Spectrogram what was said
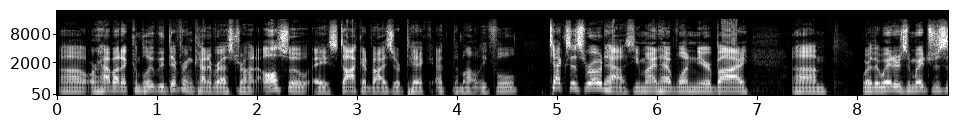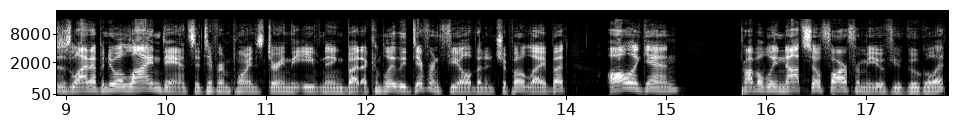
Uh, or how about a completely different kind of restaurant? Also, a stock advisor pick at the Motley Fool Texas Roadhouse. You might have one nearby. Um, where the waiters and waitresses line up and do a line dance at different points during the evening, but a completely different feel than a Chipotle. But all again, probably not so far from you if you Google it.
